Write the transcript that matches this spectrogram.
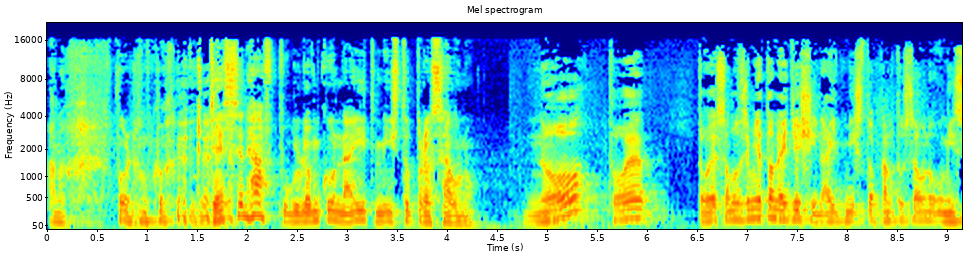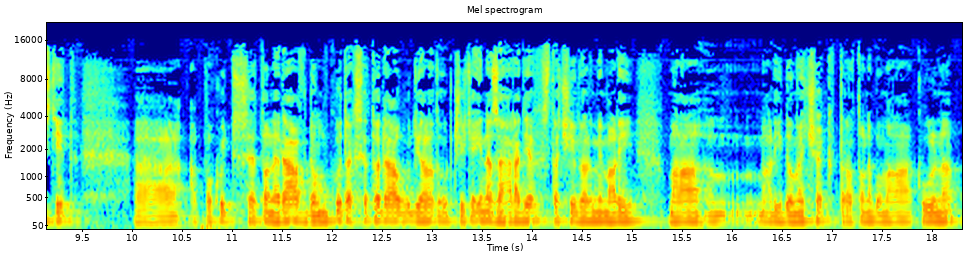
Ano, v půldomku. Kde se dá v půldomku najít místo pro saunu? No, to je, to je samozřejmě to nejtěžší, najít místo, kam tu saunu umístit. A pokud se to nedá v domku, tak se to dá udělat určitě i na zahradě. Stačí velmi malý, malá, malý domeček pro to nebo malá kůlna.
